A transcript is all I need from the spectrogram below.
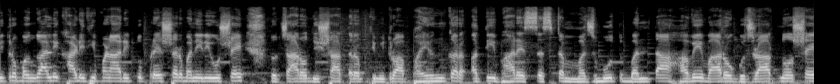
મિત્રો, બંગાળની ખાડીથી પણ આ રીતનું પ્રેશર બની રહ્યું છે. તો ચારો દિશા તરફથી, મિત્રો, આ ભયંકર અતિ ભારે સિસ્ટમ મજબૂત બનતા હવે વારો ગુજરાતનો છે.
